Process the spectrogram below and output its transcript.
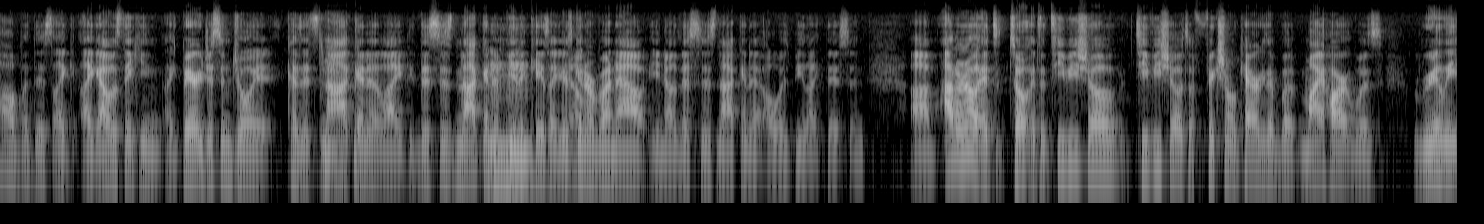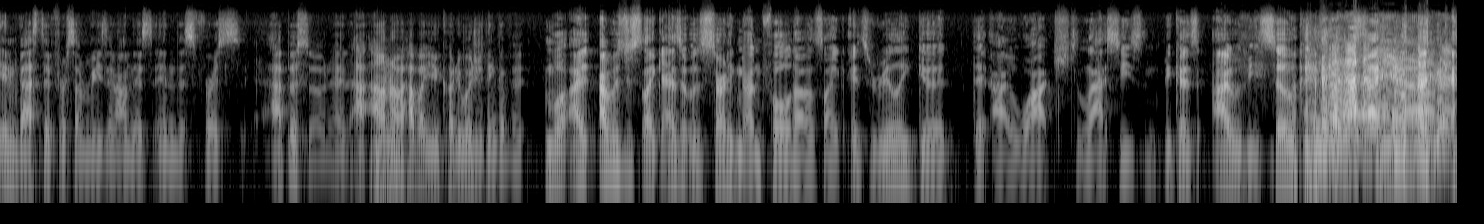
oh but this like like i was thinking like barry just enjoy it because it's not gonna like this is not gonna be the case like it's Yep. gonna run out you know this is not gonna always be like this and um, i don't know it's so it's a tv show tv show it's a fictional character but my heart was really invested for some reason on this in this first episode. And I, I don't know. How about you, Cody? What did you think of it? Well, I, I was just like, as it was starting to unfold, I was like, it's really good that I watched last season because I would be so confused. yeah.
